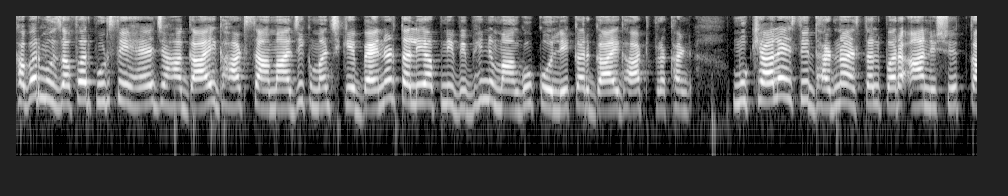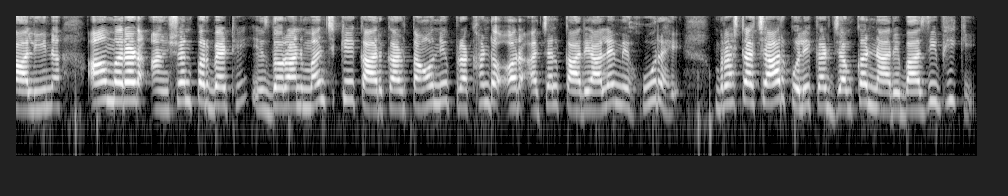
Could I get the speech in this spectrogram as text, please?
खबर मुजफ्फरपुर से है, जहाँ गाय घाट सामाजिक मंच के बैनर तले अपनी विभिन्न मांगों को लेकर गाय घाट प्रखंड मुख्यालय स्थित धरना स्थल पर अनिश्चितकालीन आमरण अनशन पर बैठे। इस दौरान मंच के कार्यकर्ताओं ने प्रखंड और अचल कार्यालय में हो रहे भ्रष्टाचार को लेकर जमकर नारेबाजी भी की।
